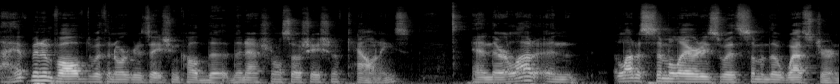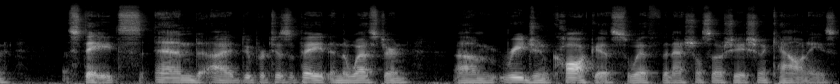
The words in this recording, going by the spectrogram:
I have been involved with an organization called the the National Association of Counties, and there are a lot of, and a lot of similarities with some of the western states, and I do participate in the Western um, Region Caucus with the National Association of Counties.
